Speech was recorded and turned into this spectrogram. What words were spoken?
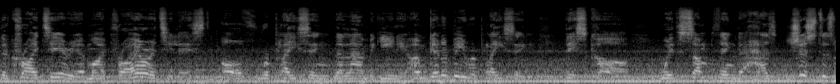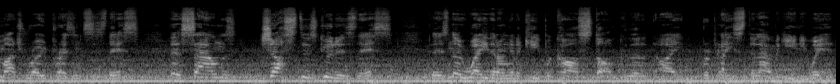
the criteria, my priority list of replacing the Lamborghini. I'm going to be replacing this car with something that has just as much road presence as this, that sounds just as good as this. There's no way that I'm going to keep a car stock that I replace the Lamborghini with.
